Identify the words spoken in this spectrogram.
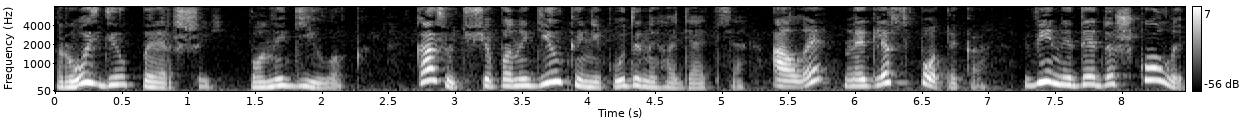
Розділ перший. Понеділок. Кажуть, що понеділки нікуди не годяться, але не для спотика. Він іде до школи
